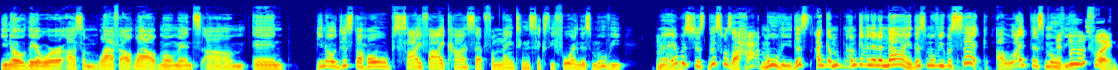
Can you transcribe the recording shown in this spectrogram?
you know, there were uh, some laugh out loud moments. Um, and, you know, just the whole sci fi concept from 1964 in this movie. Man, it Mhm. was just this was a hot movie. This I, am I'm giving it a nine. This movie was sick. I like this movie. This movie was fun.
